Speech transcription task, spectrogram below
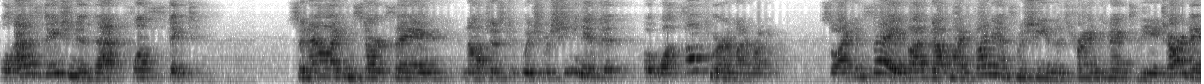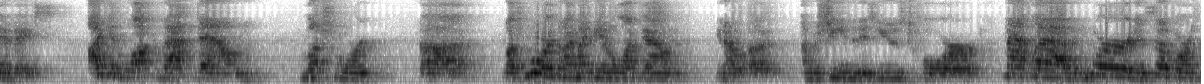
well, attestation is that plus state. So now I can start saying not just which machine is it, but what software am I running. So I can say if I've got my finance machine that's trying to connect to the HR database, I can lock that down much more, uh, much more than I might be able to lock down, you know, a, a machine that is used for MATLAB and Word and so forth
